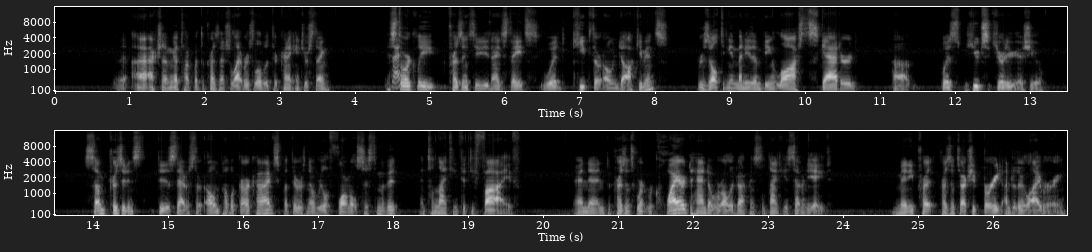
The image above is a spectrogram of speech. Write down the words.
uh, actually, I'm going to talk about the presidential libraries a little bit. They're kind of interesting. Historically, presidents of the United States would keep their own documents, resulting in many of them being lost, scattered, uh, was a huge security issue. Some presidents did establish their own public archives, but there was no real formal system of it until 1955. And then the presidents weren't required to hand over all their documents until 1978. Many pre- presidents are actually buried under their library.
